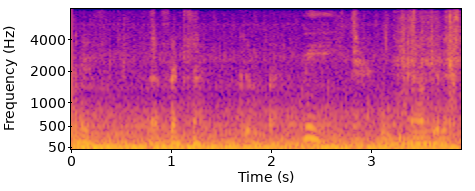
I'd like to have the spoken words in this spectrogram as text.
Give French fry. Good fry. Wait. I'll get it.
